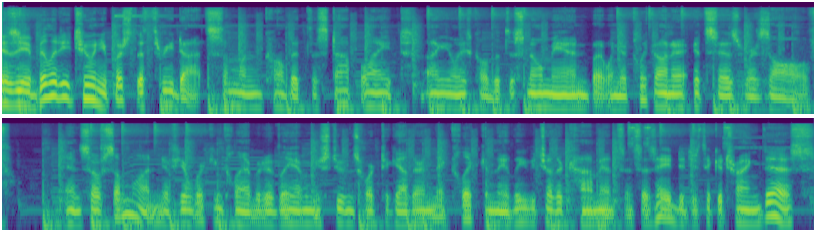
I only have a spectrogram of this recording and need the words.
is the ability to, when you push the three dots, someone called it the stoplight. I always called it the snowman, but when you click on it, it says resolve. And so, if someone, if you're working collaboratively, having your students work together and they click and they leave each other comments and says, Hey, did you think of trying this?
